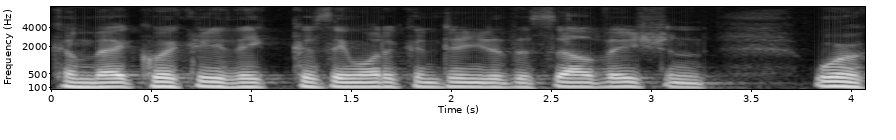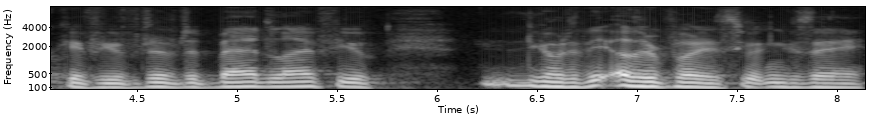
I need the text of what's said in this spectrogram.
come back quickly because they, they want to continue the salvation work. If you've lived a bad life, you go to the other place, you can say.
